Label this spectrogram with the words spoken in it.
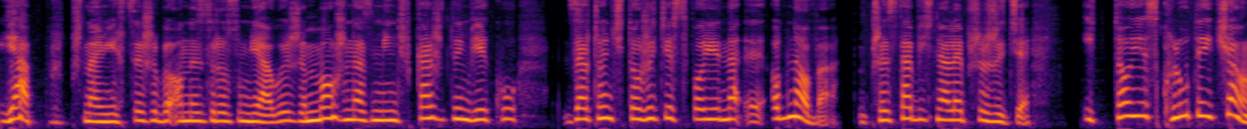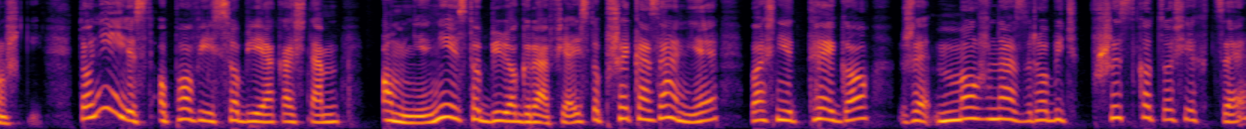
ja przynajmniej chcę, żeby one zrozumiały, że można zmienić w każdym wieku, zacząć to życie swoje na, e, od nowa, przestawić na lepsze życie. I to jest klucz tej książki. To nie jest opowieść sobie jakaś tam o mnie, nie jest to biografia, jest to przekazanie właśnie tego, że można zrobić wszystko, co się chce,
